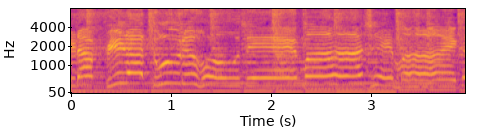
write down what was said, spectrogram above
इडा पिडा दूर होऊ दे माझे माय ग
